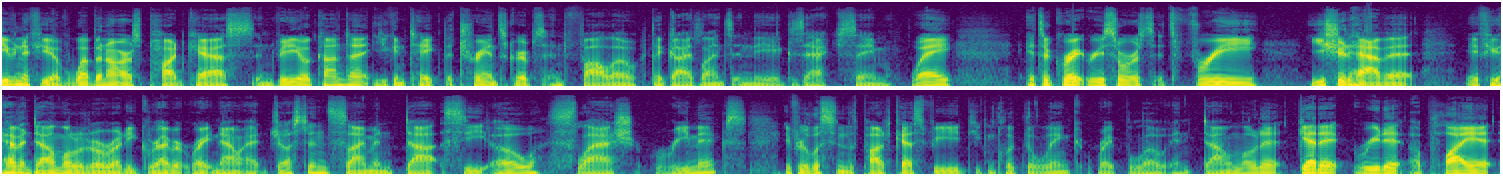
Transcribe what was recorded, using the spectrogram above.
Even if you have webinars, podcasts, and video content, you can take the transcripts and follow the guidelines in the exact same way. It's a great resource, it's free. You should have it. If you haven't downloaded it already, grab it right now at justinsimon.co slash remix. If you're listening to the podcast feed, you can click the link right below and download it. Get it, read it, apply it.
